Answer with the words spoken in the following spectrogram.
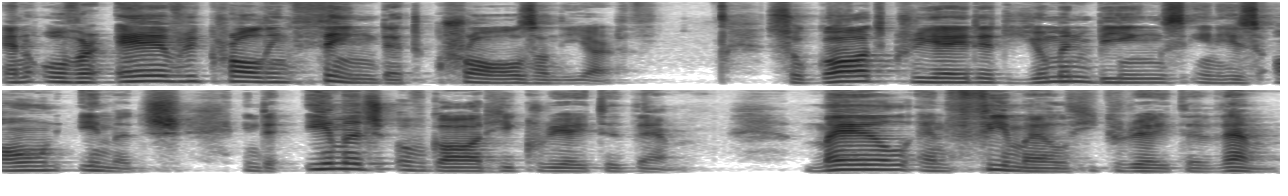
and over every crawling thing that crawls on the earth. So God created human beings in his own image. In the image of God, he created them. Male and female, he created them.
